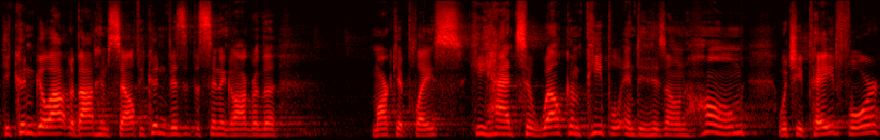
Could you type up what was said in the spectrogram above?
He couldn't go out and about himself, he couldn't visit the synagogue or the marketplace. He had to welcome people into his own home, which he paid for,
